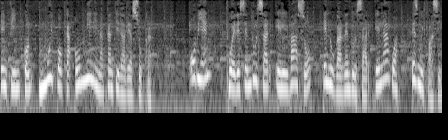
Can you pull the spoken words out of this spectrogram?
en fin, con muy poca o mínima cantidad de azúcar. O bien, puedes endulzar el vaso en lugar de endulzar el agua. Es muy fácil.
